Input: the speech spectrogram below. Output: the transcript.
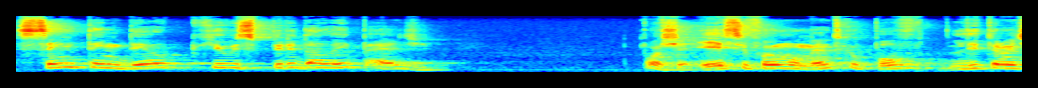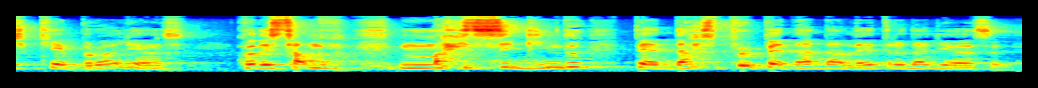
sem entender o que o espírito da lei pede. Poxa, esse foi o momento que o povo literalmente quebrou a aliança. Quando eles estavam mais seguindo pedaço por pedaço da letra da aliança.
